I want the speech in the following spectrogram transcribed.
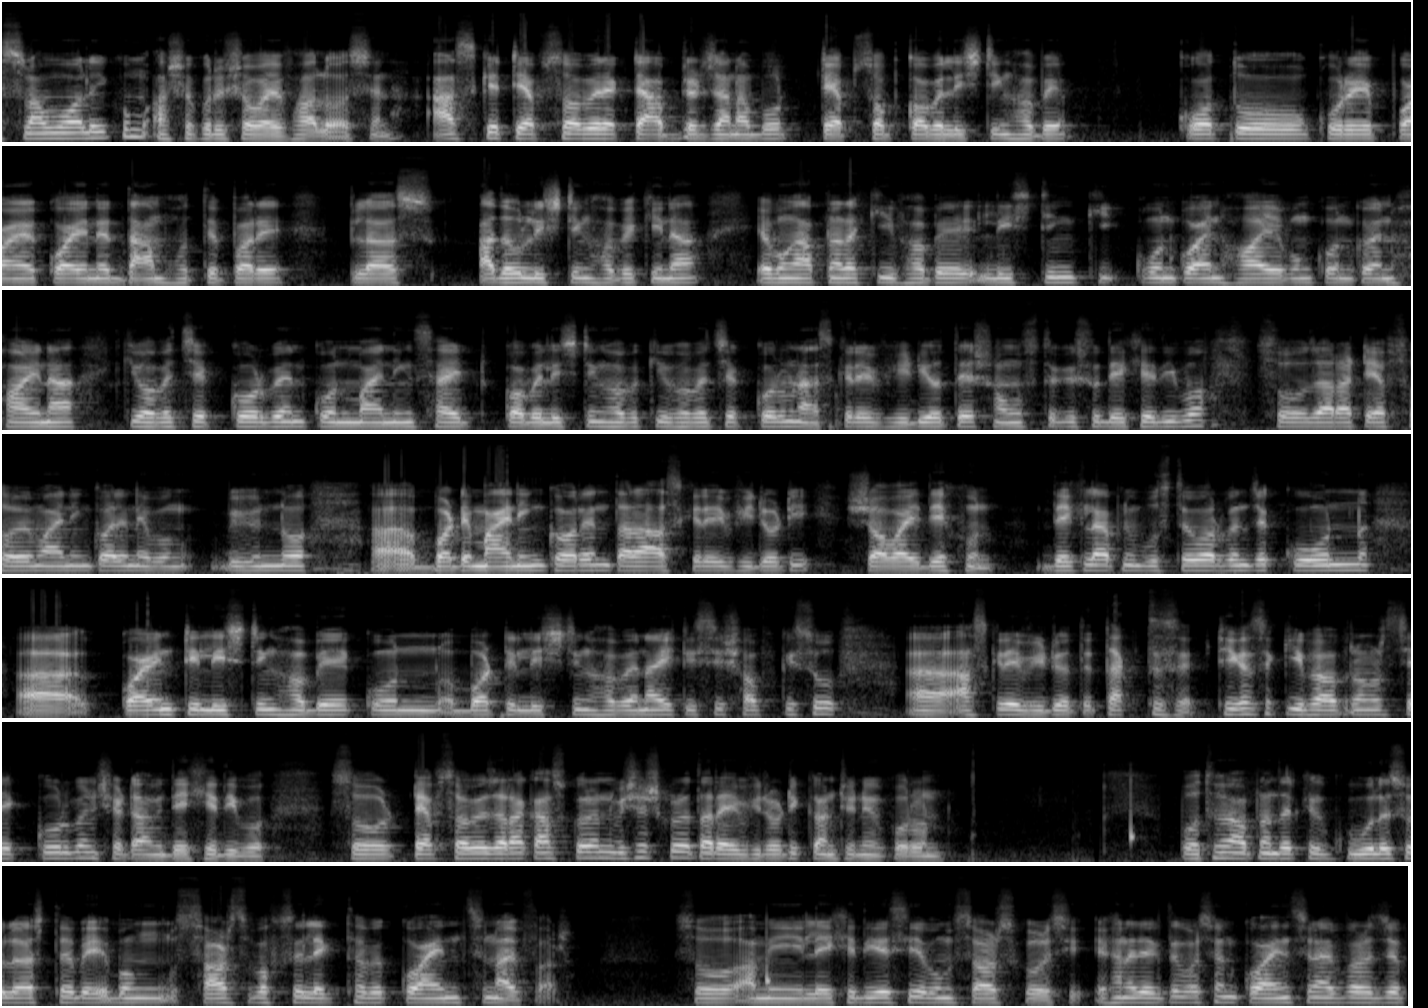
আসসালামু আলাইকুম, আশা করি সবাই ভালো আছেন। আজকে ট্যাপসপের একটা আপডেট জানাব। ট্যাপসপ কবে লিস্টিং হবে? কত করে কয়েনের দাম হতে পারে? প্লাস আদৌ লিস্টিং হবে কি না এবং আপনারা কীভাবে লিস্টিং কি কোন কয়েন হয় এবং কোন কয়েন হয় না? কীভাবে চেক করবেন? কোন মাইনিং সাইট কবে লিস্টিং হবে? কীভাবে চেক করবেন? আজকের এই ভিডিওতে সমস্ত কিছু দেখিয়ে দিব। সো যারা ট্যাপসপে মাইনিং করেন এবং বিভিন্ন বটে মাইনিং করেন, তারা আজকের এই ভিডিওটি সবাই দেখুন। দেখলে আপনি বুঝতে পারবেন যে কোন কয়েনটি লিস্টিং হবে, কোন বটটি লিস্টিং হবে না ইটিসি সব কিছু আজকের এই ভিডিওতে থাকতেছে। ঠিক আছে? কীভাবে আপনারা চেক করবেন সেটা আমি দেখিয়ে দিব। সো ট্যাপস হবে যারা কাজ করেন, বিশেষ করে তারা এই ভিডিওটি কন্টিনিউ করুন। প্রথমে আপনাদেরকে গুগলে চলে আসতে হবে এবং সার্চ বক্সে লিখতে হবে কয়েন স্নাইপার সো আমি লিখে দিয়েছি এবং সার্চ করেছি। এখানে দেখতে পাচ্ছেন কয়েন স্নাইপার যে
